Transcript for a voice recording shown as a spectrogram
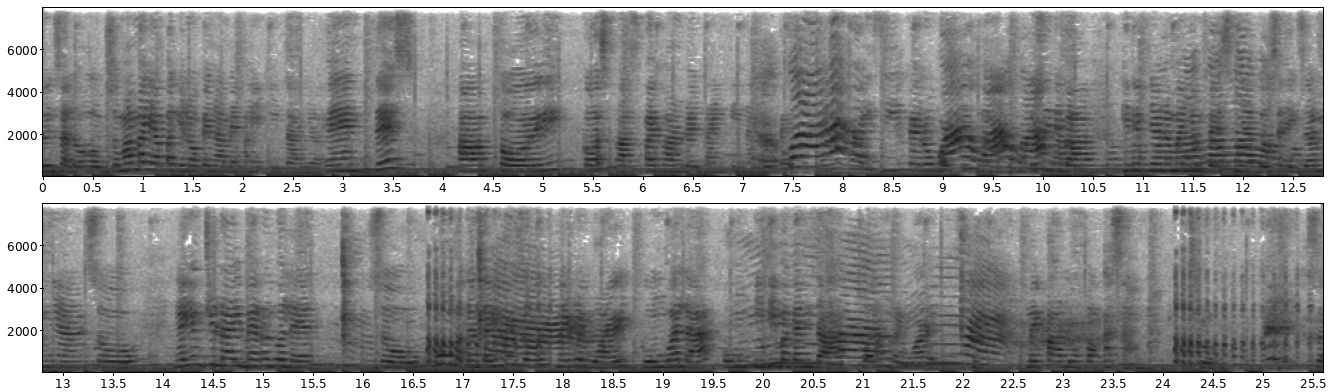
dun sa loob. So, mamaya pag inopen namin, makikita nyo. And this um, toy cost us 599 pesos. Wow! Medyo pricey, pero worth it wow. Kasi diba, ginip niya naman yung best niya dun sa exam niya. So, ngayong July, meron ulit. So, kung maganda yung result, may reward. Kung wala, kung hindi maganda, walang reward. May palo pang kasama. So,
